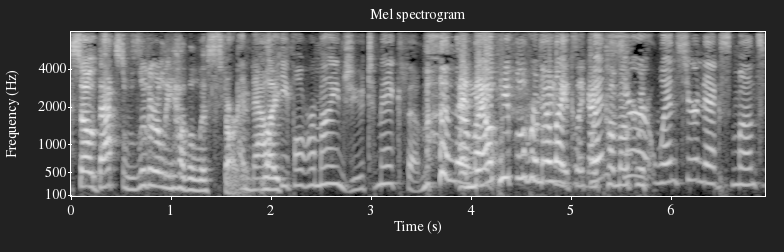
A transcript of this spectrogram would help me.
So that's literally how the list started. And now like, people remind you to make them. and, and like, now people remind me. It's like I come your, up with when's your next month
